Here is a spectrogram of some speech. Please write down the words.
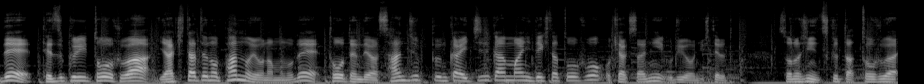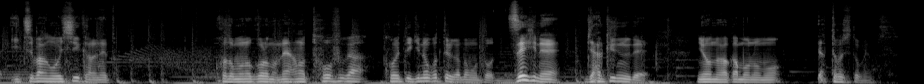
で手作り豆腐は焼きたてのパンのようなもので当店では30分か1時間前にできた豆腐をお客さんに売るようにしてると。その日に作った豆腐が一番美味しいからねと。子供の頃のねあの豆腐がこうやって生き残ってるかと思うとぜひね逆輸入で日本の若者もやってほしいと思います。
